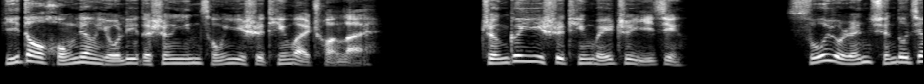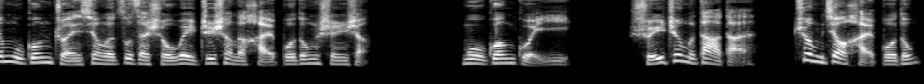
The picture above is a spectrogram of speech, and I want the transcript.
一道洪亮有力的声音从议事厅外传来，整个议事厅为之一静，所有人全都将目光转向了坐在首位之上的海波东身上，目光诡异。谁这么大胆，这么叫海波东？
